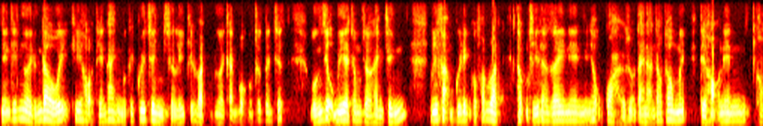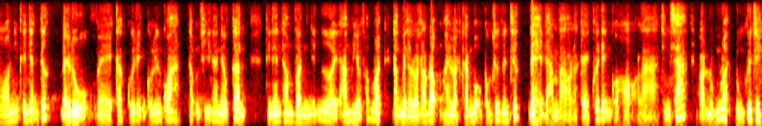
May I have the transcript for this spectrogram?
những cái người đứng đầu ấy khi họ tiến hành một cái quy trình xử lý kỷ luật người cán bộ công chức viên chức uống rượu bia trong giờ hành chính vi phạm quy định của pháp luật thậm chí là gây nên những hậu quả ví dụ tai nạn giao thông ấy thì họ nên có những cái nhận thức đầy đủ về các quy định có liên quan. Thậm chí là nếu cần thì nên tham vấn những người am hiểu pháp luật đặc biệt là luật lao động hay luật cán bộ công chức viên chức để đảm bảo là cái quyết định của họ là chính xác và đúng luật đúng quy trình.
